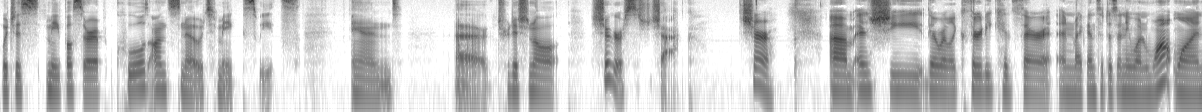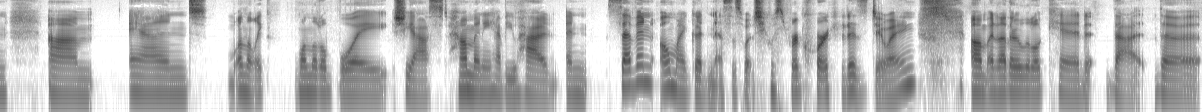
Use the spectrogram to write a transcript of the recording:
which is maple syrup cooled on snow to make sweets, and a traditional sugar shack. Sure. Um, and she, there were like 30 kids there, and Meghan said, Does anyone want one? Um, and one, like, one little boy, she asked, How many have you had? And seven, oh my goodness, is what she was recorded as doing. Um, another little kid that the,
